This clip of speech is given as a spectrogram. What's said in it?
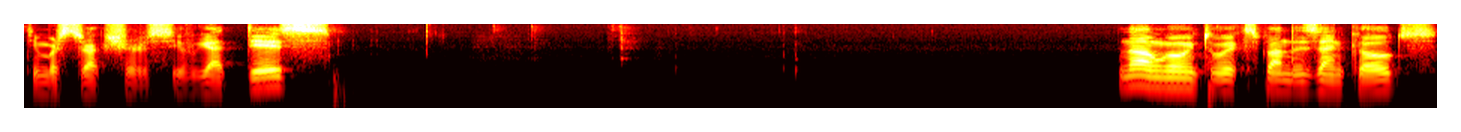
Timber structures. You've got this. Now I'm going to expand the design codes.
